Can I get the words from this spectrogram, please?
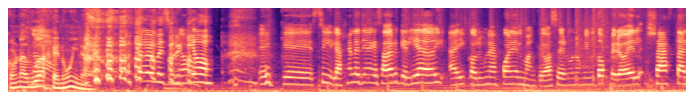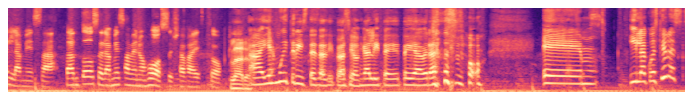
con una duda no. genuina. Me surgió. es que sí, la gente tiene que saber que el día de hoy hay columna de Juan Elman que va a ser en unos minutos, pero él ya está en la mesa. Están todos en la mesa menos vos, se llama esto. Claro. Ay, es muy triste esa situación, Gali, te, te abrazo. Eh, y la cuestión es,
